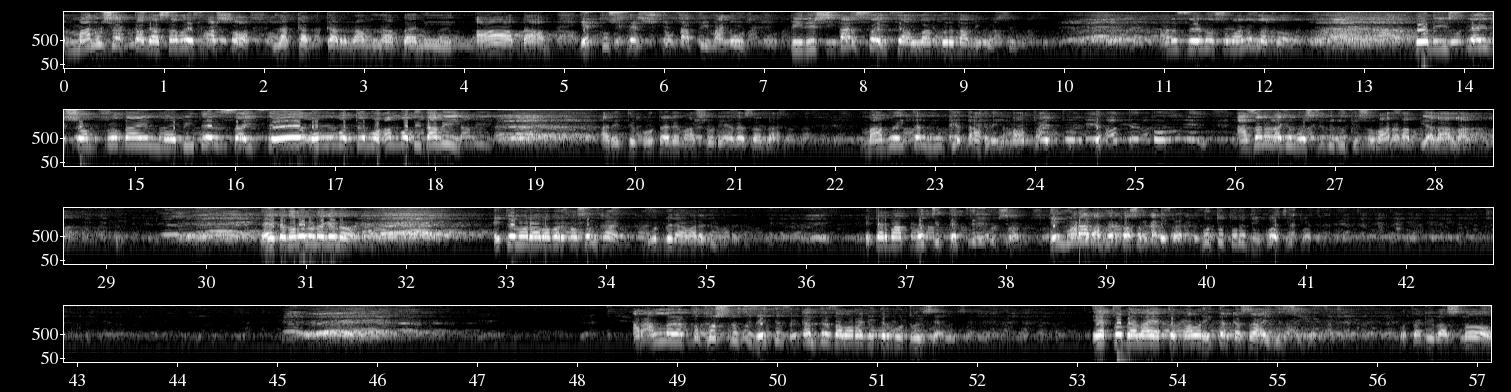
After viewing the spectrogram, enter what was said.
আর মানুষ একটা বেচা হয় পাঁচশো লাকাতকার রামনা বানি আদাম। এত শ্রেষ্ঠ জাতি মানুষ পিরিস্তার চাইতে আল্লাহ করে দামি করছে। আর যেন সুবহানাল্লাহ। বনি ইসরাইল সম্প্রদায়ের নবীদের চাইতে উম্মতে মোহাম্মদী দামি। আর এতে ভোটালে ভাষ্য নিয়ে বেচা যায়। মাগো এইটার মুখে দাঁড়ি, মাথায় টুপি হাতে তসবি আজানের আগে মসজিদে ঢুকি সুবহান রাব্বিয়াল আলা। এই কথা বলো না কেন? এটা মরা বাবার কসম খায় উঠবে না আমার এটার বাপ মসজিদ তেত্রিশ বছর। এই মরা বাপের কসম কাটি কয় ভোট তো তোরে দিন আর আল্লাহ এত খুশ নসিব হইতে কান্তে যাওয়ার আগে যায়। এত বেলা, এত পাওয়ার হিতার কাছে আই গেছে। কথা কি বাস্তব?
